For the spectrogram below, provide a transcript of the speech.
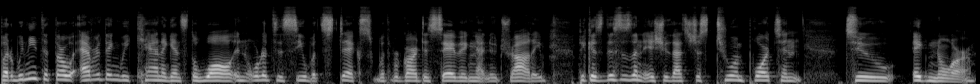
but we need to throw everything we can against the wall in order to see what sticks with regard to saving net neutrality, because this is an issue that's just too important to ignore.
